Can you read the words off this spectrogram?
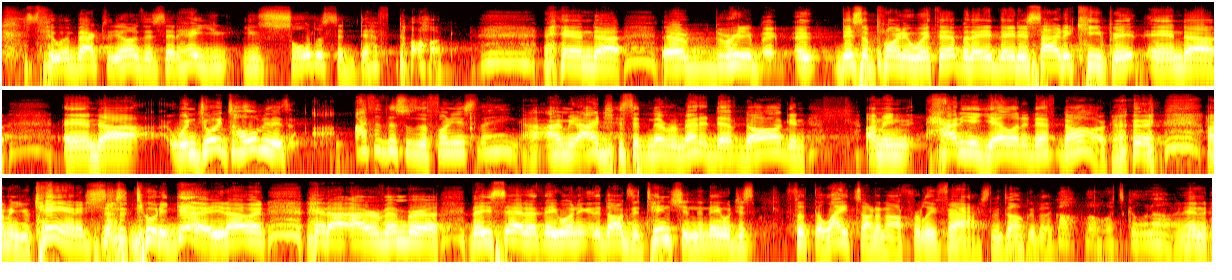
So they went back to the owners and said, Hey, you, you sold us a deaf dog. And uh, they're pretty uh, disappointed with it, but they, they decided to keep it. And, uh, and uh, when Joy told me this, I thought this was the funniest thing. I, I, mean, I just had never met a deaf dog. And I mean, how do you yell at a deaf dog? I mean, you can, it just doesn't do any good, you know? And, and I, I remember uh, they said if they wanted to get the dog's attention, then they would just flip the lights on and off really fast. And the dog would be like, oh, whoa, what's going on? And,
